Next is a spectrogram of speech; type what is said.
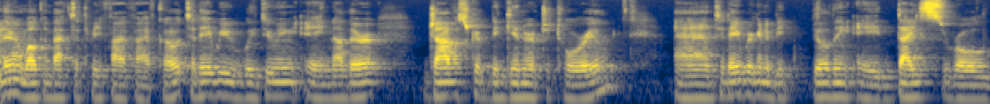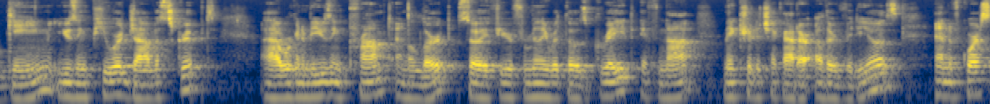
there and welcome back to 355 Code. Today we will be doing another JavaScript beginner tutorial and today we're going to be building a dice roll game using pure JavaScript. Uh, we're going to be using prompt and alert so if you're familiar with those great. If not make sure to check out our other videos and of course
